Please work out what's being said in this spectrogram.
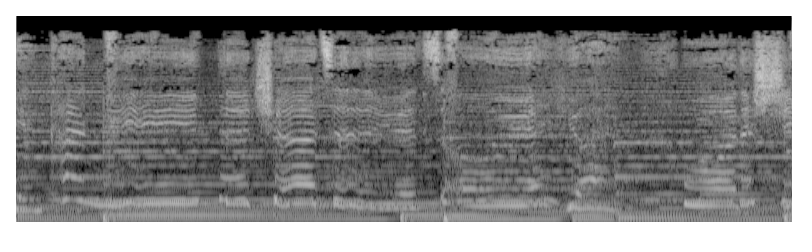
眼看你的车子越走越远，我的心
